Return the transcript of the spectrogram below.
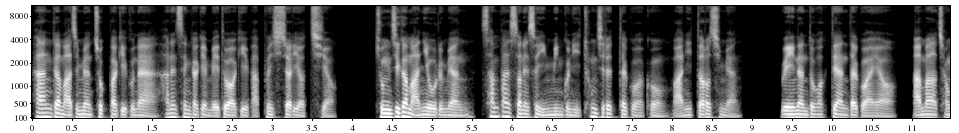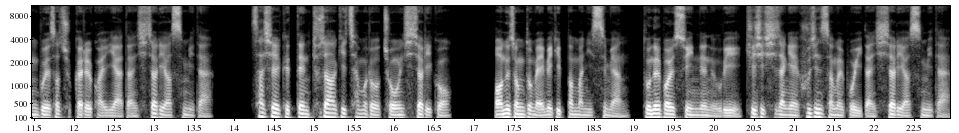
하한가 맞으면 쪽박이구나 하는 생각에 매도하기 바쁜 시절이었지요. 종지가 많이 오르면 38선에서 인민군이 총질했다고 하고 많이 떨어지면 외인한도 확대한다고 하여 아마 정부에서 주가를 관리하던 시절이었습니다. 사실 그땐 투자하기 참으로 좋은 시절이고 어느 정도 매매 기법만 있으면 돈을 벌 수 있는 우리 주식시장의 후진성을 보이던 시절이었습니다.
